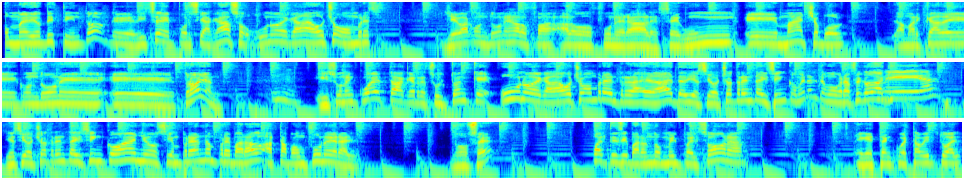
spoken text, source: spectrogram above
Con medios distintos que dice, por si acaso, uno de cada ocho hombres lleva condones a los, fa- a los funerales. Según eh, Matchable, la marca de condones eh, Trojan, hizo una encuesta que resultó en que uno de cada ocho hombres entre las edades de 18 a 35, mira el demográfico de aquí, Mira. 18 a 35 años, siempre andan preparados hasta para un funeral. No sé. Participaron 2.000 personas en esta encuesta virtual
